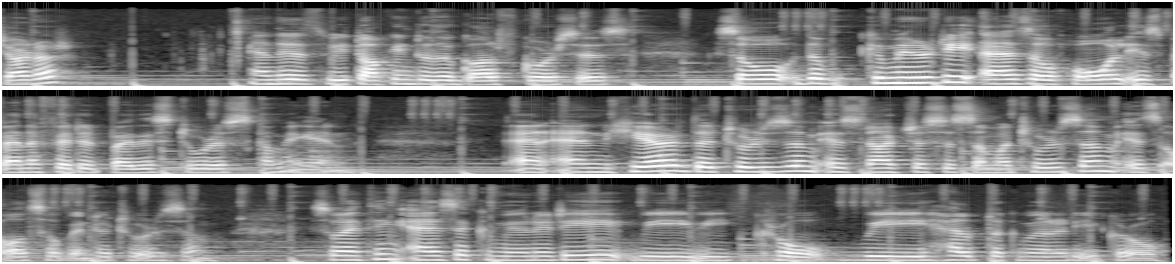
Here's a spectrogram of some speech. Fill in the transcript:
charter. And there's, we're talking to the golf courses. So the community as a whole is benefited by these tourists coming in. And, and here the tourism is not just a summer tourism, it's also winter tourism. So I think as a community, we, we grow, we help the community grow.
